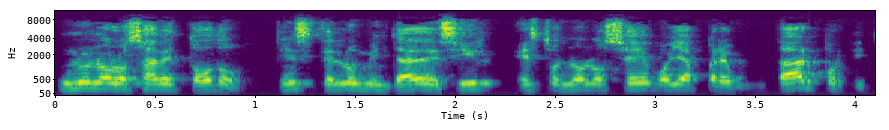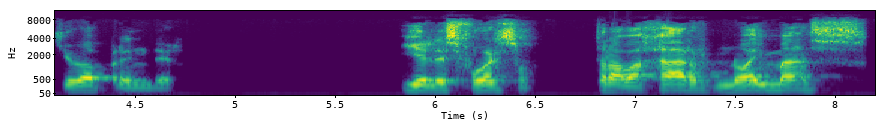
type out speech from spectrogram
uno no lo sabe todo. Tienes que tener la humildad de decir, esto no lo sé, voy a preguntar porque quiero aprender. Y el esfuerzo, trabajar, no hay más.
